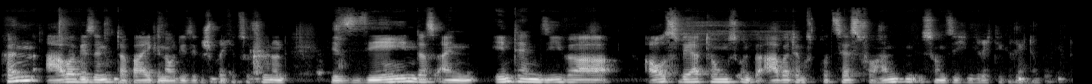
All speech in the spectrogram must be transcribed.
können, aber wir sind dabei, genau diese Gespräche zu führen und wir sehen, dass ein intensiver Auswertungs- und Bearbeitungsprozess vorhanden ist und sich in die richtige Richtung bewegt.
